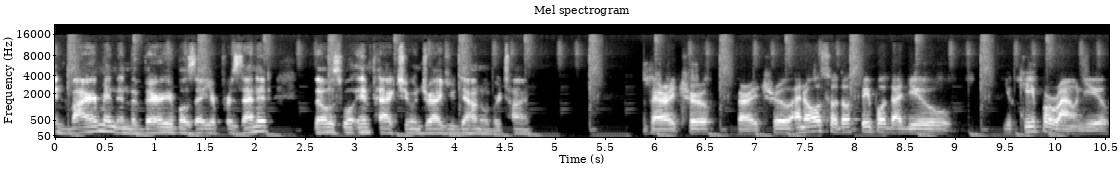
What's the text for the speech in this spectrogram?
environment and the variables that you're presented those will impact you and drag you down over time. Very true very true. And also those people that you you keep around you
